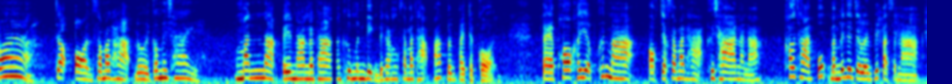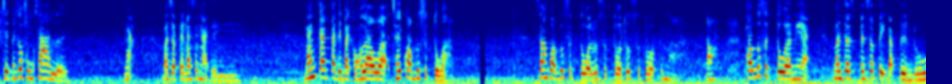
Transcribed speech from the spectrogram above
ว่าจะอ่อนสมถะเลยก็ไม่ใช่ มันหนักไปนานทางคือมันดิ่งไปทางสมถะมากเกินไปแต่ก่อน แต่พอขยับขึ้นมาออกจากสมถะคือฌานอะนะเข้าฌานปุ๊บมันไม่ได้เจริญวิปัสสนา จิตมันก็ฟุ้งซ่านเลยเนี่ยมันจะเป็นลักษณะอย่างนี้นั้นการปฏิบัติของเราอะใช้ความรู้สึกตัว สร้างความรู้สึกตัวรู้สึกตัวรู้สึกตัวขึ้นมาเนาะพอรู้สึกตัวเนี่ย มันจะเป็นสติแบบตื่นรู้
